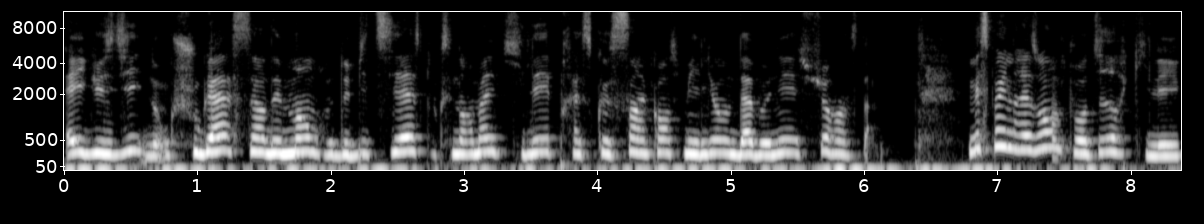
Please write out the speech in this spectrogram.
Aigusdi, donc Suga, c'est un des membres de BTS, donc c'est normal qu'il ait presque 50 millions d'abonnés sur Insta. Mais c'est pas une raison pour dire qu'il est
